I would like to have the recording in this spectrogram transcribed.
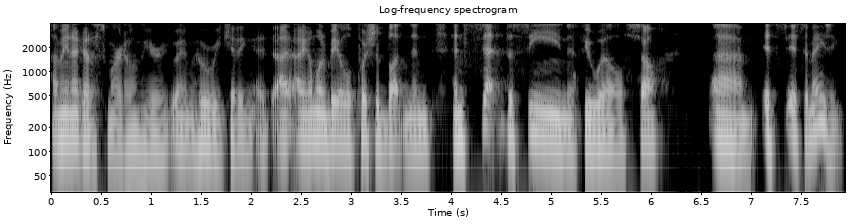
I mean, I got a smart home here. I mean, who are we kidding? I, am going to be able to push a button and, and set the scene, if you will. So um, it's, it's amazing.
